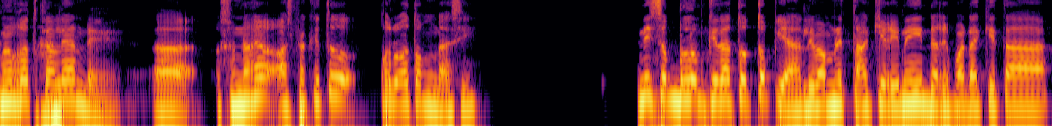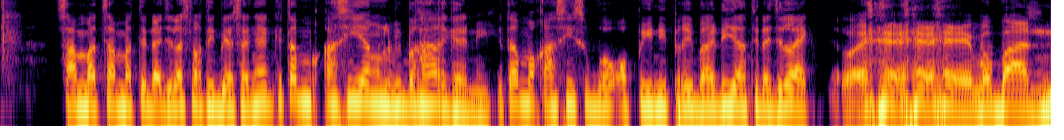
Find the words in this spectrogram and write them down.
menurut kalian deh. eh, sebenarnya ospek itu perlu atau enggak sih? Ini sebelum kita tutup ya 5 menit terakhir ini daripada kita sambat-sambat tidak jelas seperti biasanya kita mau kasih yang lebih berharga nih. Kita mau kasih sebuah opini pribadi yang tidak jelek. Wehehe, beban.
